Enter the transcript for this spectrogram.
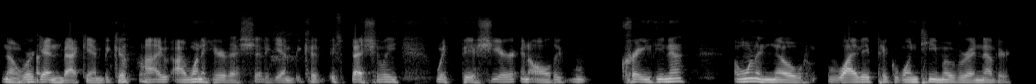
No, we're getting back in because I, I want to hear that shit again because especially with this year and all the craziness, I want to know why they pick one team over another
